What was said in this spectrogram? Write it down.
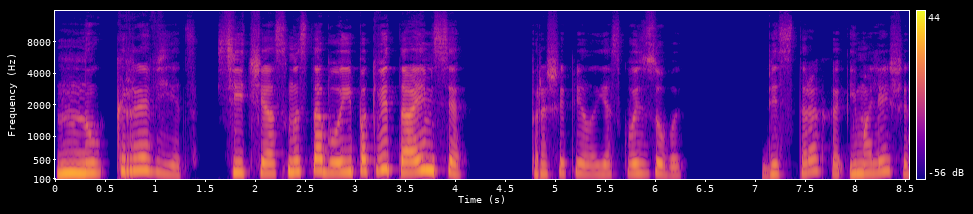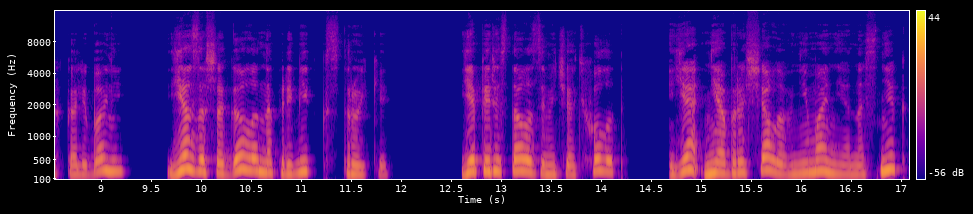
«Ну, кровец, сейчас мы с тобой и поквитаемся!» Прошипела я сквозь зубы. Без страха и малейших колебаний я зашагала напрямик к стройке. Я перестала замечать холод, я не обращала внимания на снег,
